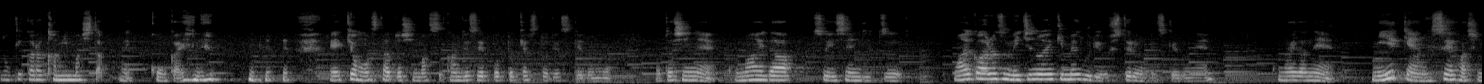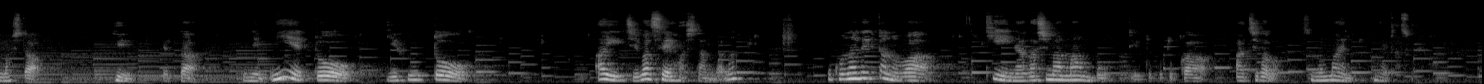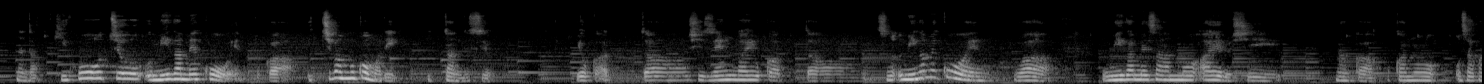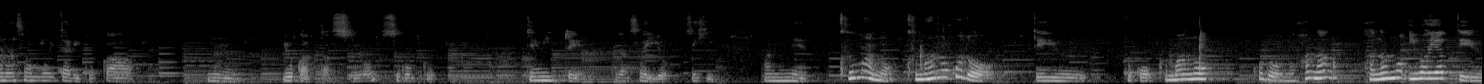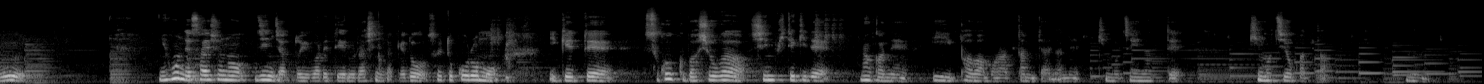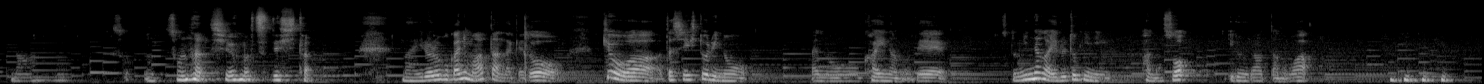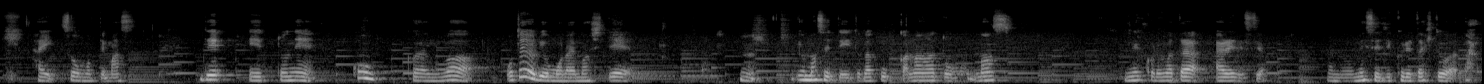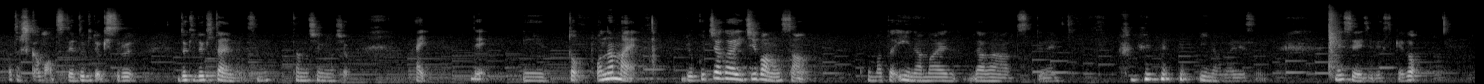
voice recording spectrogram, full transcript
のっけから噛みました。ね今回ね。え今日もスタートします。感受性ポッドキャストですけども。私ねこの間つい先日相変わらず道の駅巡りをしてるんですけどね。この間ね三重県制覇しました。へやった。でね三重と岐阜と愛知は制覇したんだな。この間行ったのは紀伊長島マンボウっていうとことかあ違うわ。その前の何だそれ。なんだ紀宝町ウミガメ公園とか一番向こうまで行ったんですよ。よかった。自然が良かった。そのウミガメ公園はウミガメさんも会えるしなんか他のお魚さんもいたりとかうん良かったっすよ。すごく。行ってみてくださいよ。ぜひ。あのね熊野熊野古道っていうとこ熊野古道の花花の岩屋っていう日本で最初の神社と言われているらしいんだけどそういうところも行けてすごく場所が神秘的でなんかねいいパワーもらったみたいなね気持ちになって気持ちよかった。うん。なそ,、うん、そんな週末でした。まあいろいろ他にもあったんだけど今日は私一人のあの会なのでちょっとみんながいる時に話そう。いろいろあったのは。はいそう思ってます。で、えー、っとね、今回はお便りをもらいまして、うん、読ませていただこうかなと思います。ね、これまたあれですよ。あのメッセージくれた人は、私かもっつってドキドキする、ドキドキタイムですね。楽しみましょう。はい。で、えー、っと、お名前、緑茶が一番さん。またいい名前だなっつってね。いい名前ですね。メッセージですけど、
